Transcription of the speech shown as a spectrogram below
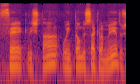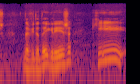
fé cristã, ou então dos sacramentos da vida da Igreja, que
